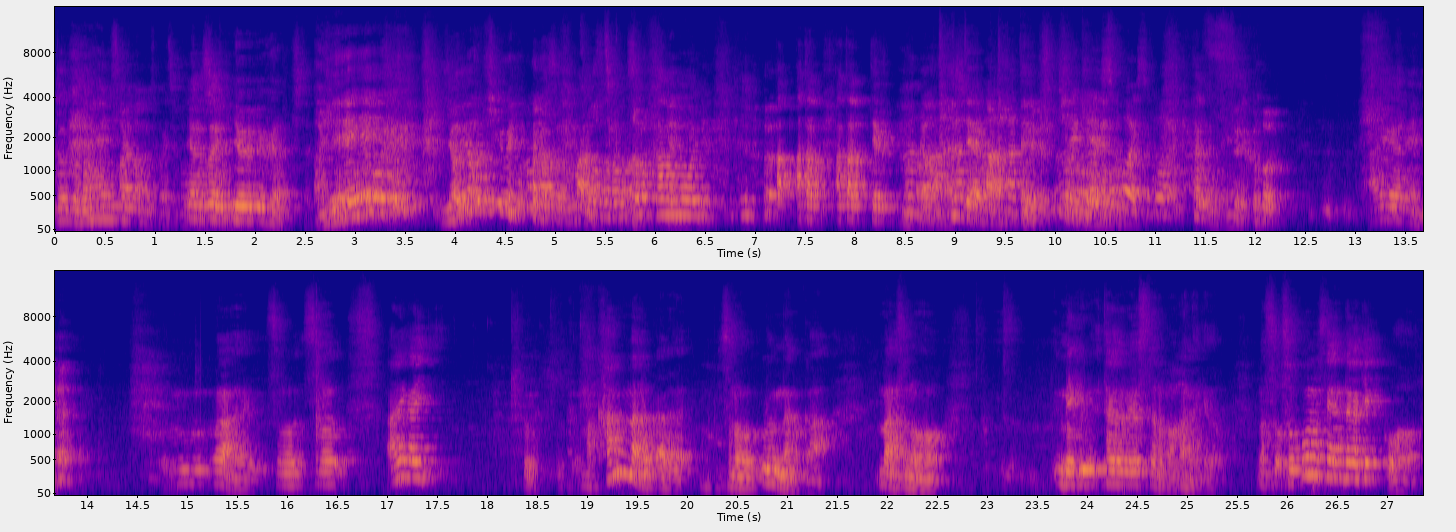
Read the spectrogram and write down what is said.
どどの辺にされたんですか。いや、それ、でした。えそのまあ、そのその関門にあ当た当たってる。のが、当たってる。当たってる。す。ごいすごい。多分ね、すごい。あれがね、うんまあ、その、その、あれが、結構まあ、勘なのか、その、運なのか、まあ、その、巡り、たどり寄せたのかわかんないけど、まあ、そ、そこの選択が結構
